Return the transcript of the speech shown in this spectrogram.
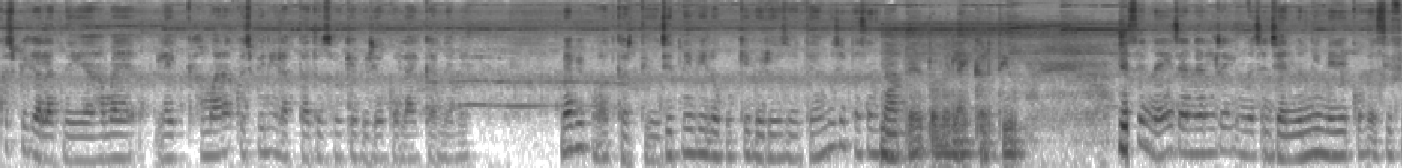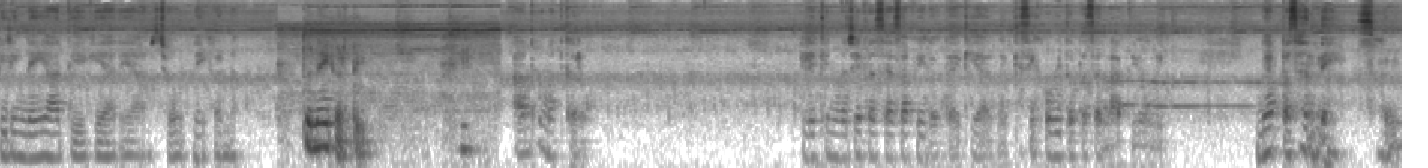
कुछ भी गलत नहीं है। हमें लाइक हमारा कुछ भी नहीं लगता दूसरों के वीडियो को लाइक करने में। मैं भी बहुत करती हूँ। जितने भी लोगों के वीडियोस होते हैं मुझे पसंद आते हैं। तो मैं लाइक करती हूँ। जैसे नई जनरली मुझे जेनवनली मेरे को वैसी फीलिंग नहीं आती है कि यार यार छोड़ नहीं करना। तो नहीं करती। आप भी मत करो। लेकिन मुझे बस ऐसा फील होता है कि यार मैं किसी को भी तो पसंद आती होंगी। मैं पसंद नहीं सॉरी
